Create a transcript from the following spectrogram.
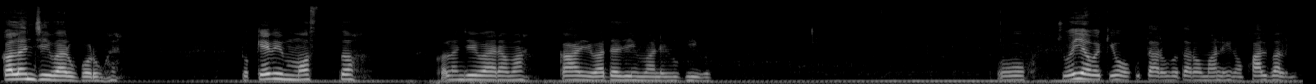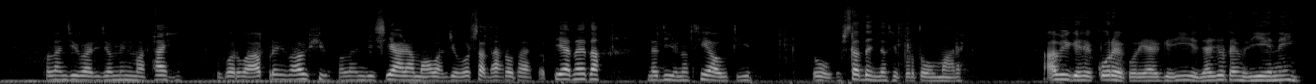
કલંજીવાળું પડવું હે. તો કેવી મસ્ત કલંજીવાળામાં કાળી વાદળ માંડી ઊભી હોય. તો જોઈએ હવે કેવો ઉતારો ઉતારો માંડીનો ફાલ બાલ કલંજી જમીનમાં થાય. તો કરવા આપણે વાવશું. કલંજી શિયાળામાં અવાર જો વરસાદ સારો થાય તો અત્યારે તો નદીઓ નથી આવતી. એવો વરસાદ જ નથી પડતો અમારે. આવી ગઈ કોરે કોરે આવી ગઈ. એ જાજો ટાઈમ રીએ નહીં.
